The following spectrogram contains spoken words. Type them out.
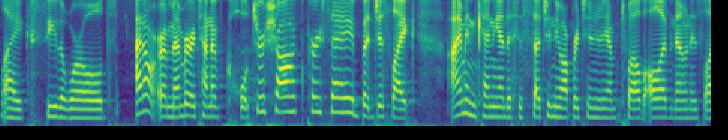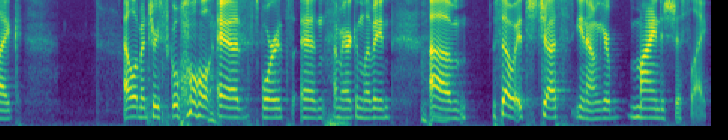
like see the world. I don't remember a ton of culture shock per se, but just like I'm in Kenya. This is such a new opportunity. I'm 12. All I've known is like elementary school and sports and American living. Um, so it's just, you know, your mind is just like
